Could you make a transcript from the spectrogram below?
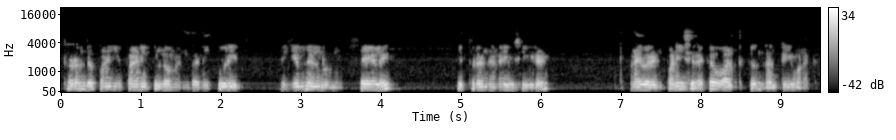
தொடர்ந்து பணி பயணித்துள்ளோம் என்பதை கூறி எம் என்னும் செயலை இத்துடன் நினைவு செய்கிறேன். அனைவரின் பணி சிறக்க வாழ்த்துக்கள் நன்றி வணக்கம்.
